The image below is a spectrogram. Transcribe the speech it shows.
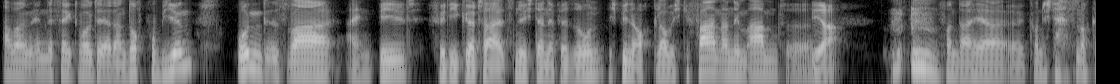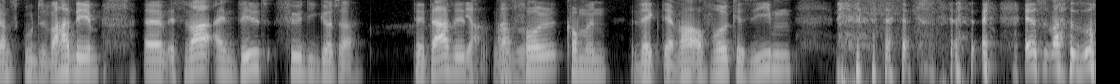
aber im Endeffekt wollte er dann doch probieren. Und es war ein Bild für die Götter als nüchterne Person. Ich bin auch, glaube ich, gefahren an dem Abend. Äh, Ja. Von daher äh, konnte ich das noch ganz gut wahrnehmen. Äh, es war ein Bild für die Götter. Der David Ja, war also- vollkommen weg. Der war auf Wolke 7. es war so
